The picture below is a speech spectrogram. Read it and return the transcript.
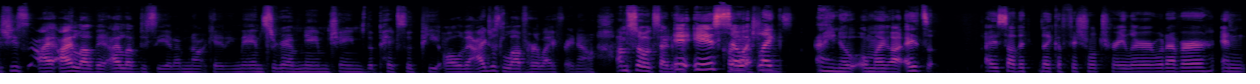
she's I I love it. I love to see it. I'm not kidding. The Instagram name change, the pics with Pete, all of it. I just love her life right now. I'm so excited. It is so like I know. Oh my god, it's. I saw the like official trailer or whatever, and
